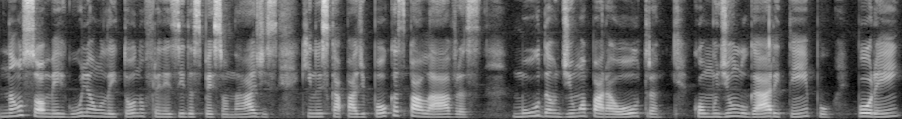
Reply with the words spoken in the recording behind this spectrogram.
não só mergulham o leitor no frenesi das personagens, que no escapar de poucas palavras mudam de uma para outra, como de um lugar e tempo, porém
